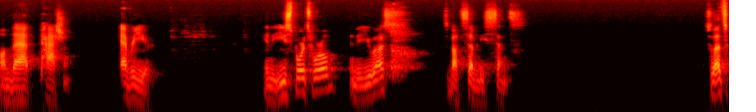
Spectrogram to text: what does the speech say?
on that passion every year. In the esports world, in the US, it's about 70 cents. So that's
